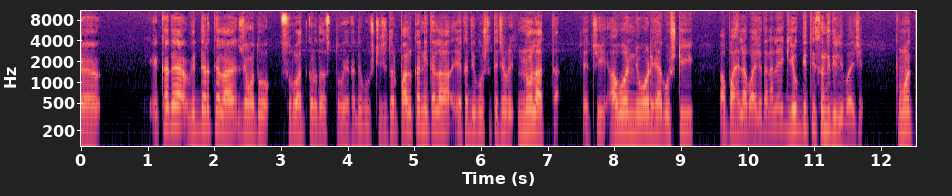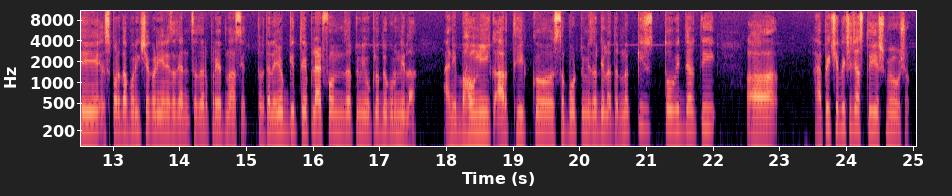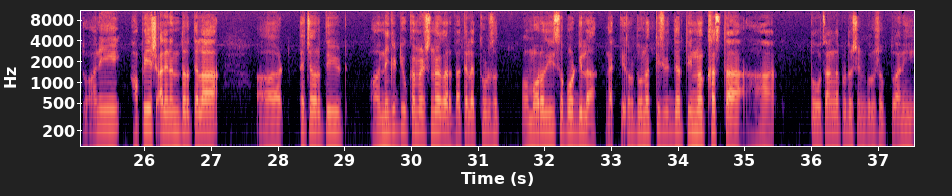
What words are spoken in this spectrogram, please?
एखाद्या विद्यार्थ्याला जेव्हा तो सुरुवात करत असतो एखाद्या गोष्टीची तर पालकांनी त्याला एखादी गोष्ट त्याच्यावर न लादता त्याची आवड निवड ह्या गोष्टी पाहायला पाहिजे. त्याला एक योग्य ती संधी दिली पाहिजे. किंवा ते स्पर्धा परीक्षेकडे येण्याचा त्यांचा जर प्रयत्न असेल तर त्याला योग्य ते प्लॅटफॉर्म जर तुम्ही उपलब्ध करून दिला आणि भावनिक आर्थिक सपोर्ट तुम्ही जर दिला तर नक्कीच तो विद्यार्थी अपेक्षेपेक्षा जास्त यश मिळवू शकतो. आणि अपयश आल्यानंतर त्याला त्याच्यावरती निगेटिव्ह कमेंट्स न करता त्याला थोडंसं मॉरली सपोर्ट दिला नक्की तर तो नक्कीच विद्यार्थी न खचता हा तो चांगला प्रदर्शन करू शकतो आणि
